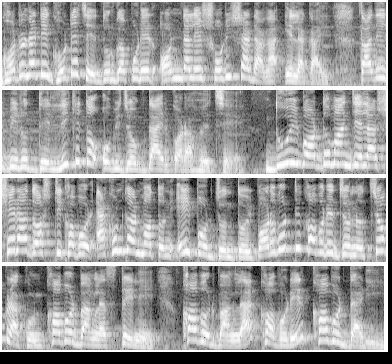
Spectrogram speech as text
ঘটনাটি ঘটেছে দুর্গাপুরের অন্ডালের সরিষাডাঙ্গা এলাকায়। তাদের বিরুদ্ধে লিখিত অভিযোগ দায়ের করা হয়েছে। দুই বর্ধমান জেলার সেরা দশটি খবর এখনকার মতন এই পর্যন্তই। পরবর্তী খবরের জন্য চোখ রাখুন খবর বাংলা স্ক্রিনে। খবর বাংলা, খবরের খবরদারি।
